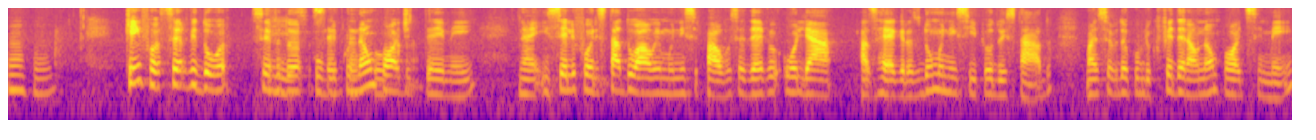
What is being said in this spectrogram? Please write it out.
uhum. quem for servidor, servidor Isso, público servidor não público. pode ter MEI, né? E se ele for estadual e municipal, você deve olhar as regras do município ou do estado, mas o servidor público federal não pode ser MEI.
